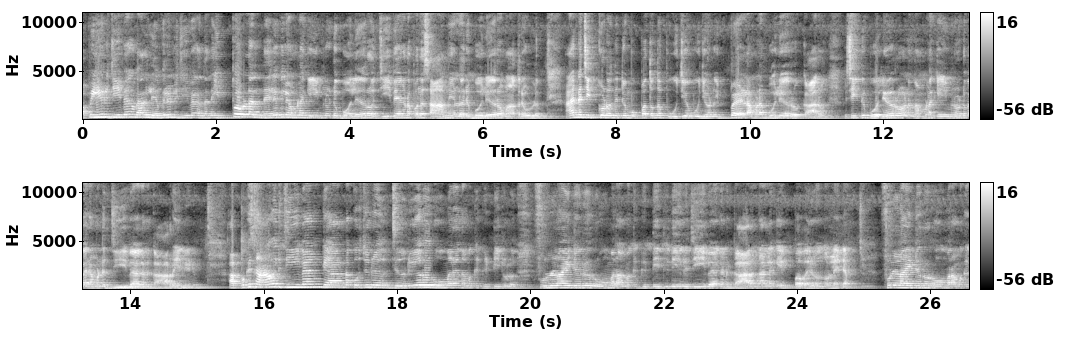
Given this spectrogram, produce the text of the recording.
അപ്പോൾ ഈ ഒരു ജി ജീവാഗം വേറെ ലെവലൊരു ജീവാഗം തന്നെ. ഇപ്പോൾ ഉള്ള നിലവിൽ നമ്മളെ ഗെയിമിലോട്ട് ബൊലേറോ ജീവാഗണെ പോലെ സാമ്യമുള്ള ഒരു ബൊലേറോ മാത്രമേ ഉള്ളൂ. അതിന്റെ ചിക്കോട് വന്നിട്ട് മുപ്പത്തൊന്ന് പൂജ്യം പൂജ്യമാണ് ഇപ്പോഴുള്ള നമ്മളെ ബൊലേറോ കാറും പക്ഷേ ഇത് ബൊലേറോ ആണ് നമ്മളെ ഗെയിമിലോട്ട് വരാൻ വേണ്ട ജീവാഗൺ കാറ് തന്നെയാണ്. അപ്പോൾ ആ ഒരു ജീവൻ കാറിനെ കുറിച്ചൊരു ചെറിയൊരു റൂമറെ നമുക്ക് കിട്ടിയിട്ടുള്ളൂ. ഫുള്ളായിട്ട് ഒരു റൂമർ നമുക്ക് കിട്ടിയിട്ടില്ല ഈ ഒരു ജീവാഗൺ കാറുകളിലൊക്കെ എപ്പോൾ വരുമെന്നുള്ളതിന്റെ ഫുള്ളായിട്ടൊരു റൂമർ നമുക്ക്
